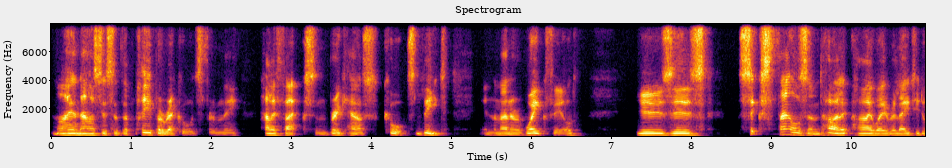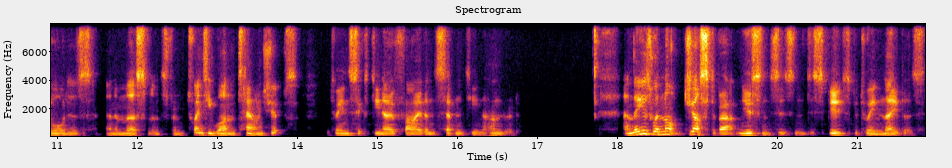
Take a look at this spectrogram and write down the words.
My analysis of the paper records from the Halifax and Brighouse Courts Leet in the manor of Wakefield uses 6,000 highway related orders and amercements from 21 townships between 1605 and 1700. And these were not just about nuisances and disputes between neighbours.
